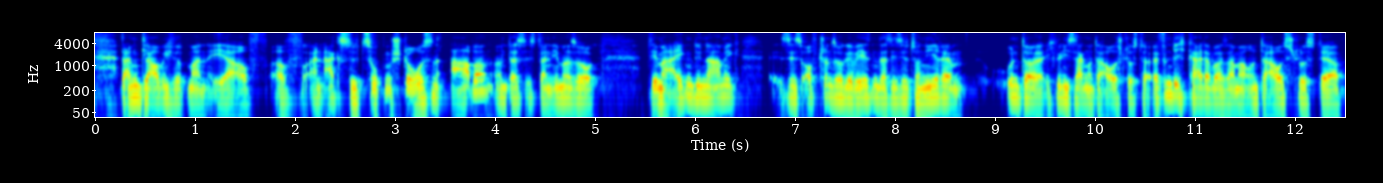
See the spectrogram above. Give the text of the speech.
dann glaube ich, wird man eher auf, auf ein Achselzucken stoßen. Aber, und das ist dann immer so Thema Eigendynamik, es ist oft schon so gewesen, dass diese Turniere unter, ich will nicht sagen unter Ausschluss der Öffentlichkeit, aber sagen wir unter Ausschluss der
